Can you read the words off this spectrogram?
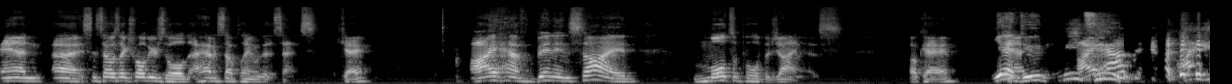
and uh, since I was like 12 years old, I haven't stopped playing with it since. Okay, I have been inside multiple vaginas. Okay, Yeah, And dude. Me too. I have. I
